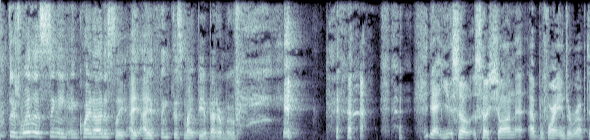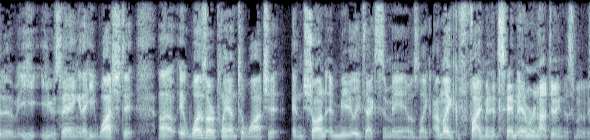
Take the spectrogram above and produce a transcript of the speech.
There's way less singing, and quite honestly, I, I think this might be a better movie. Yeah, you, so so Sean, uh, before I interrupted him, he he was saying that he watched it. Uh, it was our plan to watch it, and Sean immediately texted me and was like, "I'm like five minutes in, and we're not doing this movie."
